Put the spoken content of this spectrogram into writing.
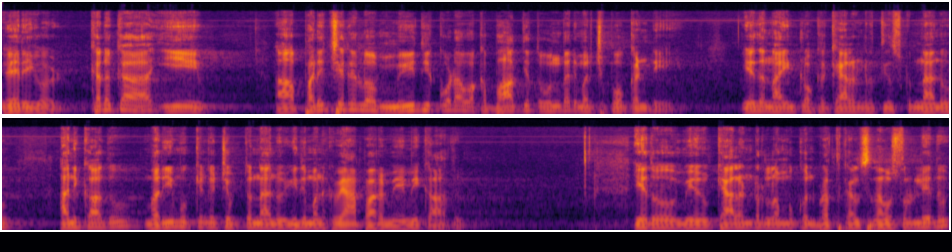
Very good. కనుక ఈ ఆ పరిచర్యలో మీది కూడా ఒక బాధ్యత ఉందని మర్చిపోకండి. ఏదో నా ఇంట్లో ఒక క్యాలెండర్ తీసుకున్నాను అని కాదు మరీ ముఖ్యంగా చెప్తున్నాను ఇది మనకు వ్యాపారం ఏమీ కాదు. ఏదో మేము క్యాలెండర్లు అమ్ముకొని బ్రతకాల్సిన అవసరం లేదు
